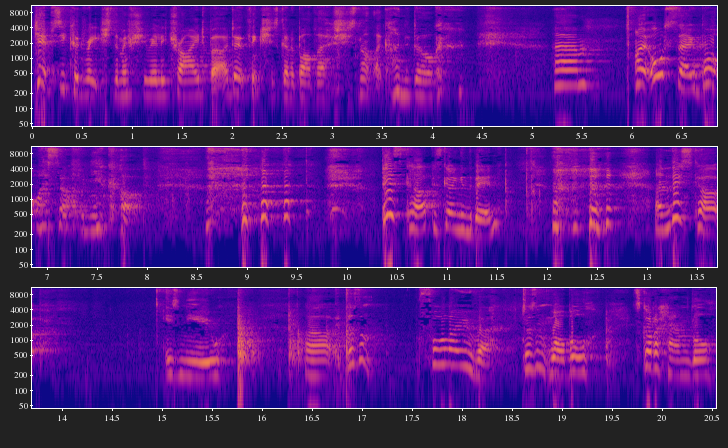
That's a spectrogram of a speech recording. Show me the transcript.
Gypsy could reach them if she really tried, but I don't think she's going to bother. She's not that kind of dog. um, I also bought myself a new cup. This cup is going in the bin, and this cup is new. Uh, it doesn't fall over, it doesn't wobble, it's got a handle,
